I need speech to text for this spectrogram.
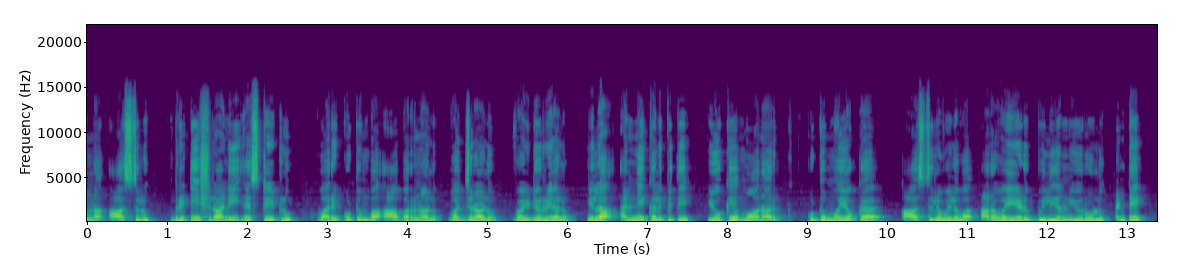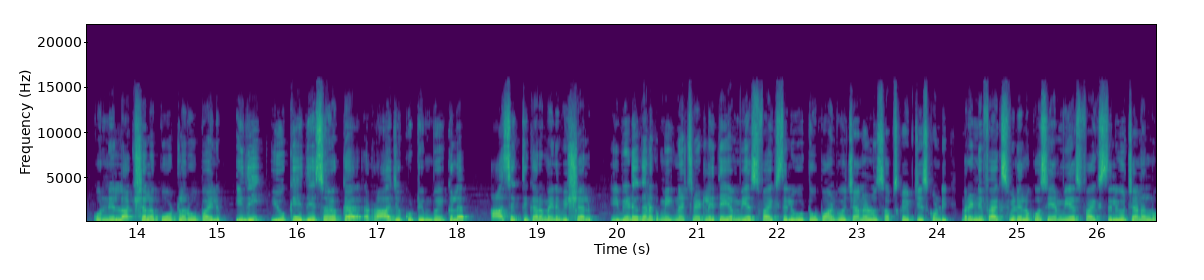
ఉన్న ఆస్తులు బ్రిటిష్ రాణి ఎస్టేట్లు వారి కుటుంబ ఆభరణాలు వజ్రాలు వైడూర్యాలు ఇలా అన్నీ కలిపితే యూకే మోనార్క్ కుటుంబం యొక్క ఆస్తుల విలువ అరవై ఏడు బిలియన్ యూరోలు. అంటే కొన్ని లక్షల కోట్ల రూపాయలు. ఇది యూకే దేశం యొక్క రాజ కుటుంబీకుల ఆసక్తికరమైన విషయాలు. ఈ వీడియో కనుక మీకు నచ్చినట్లయితే MVS facts Telugu two point O ఛానల్ను సబ్స్క్రైబ్ చేసుకోండి. మరిన్ని ఫ్యాక్స్ వీడియోల కోసం ఎంవీఎస్ ఫ్యాక్స్ తెలుగు ఛానల్ను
